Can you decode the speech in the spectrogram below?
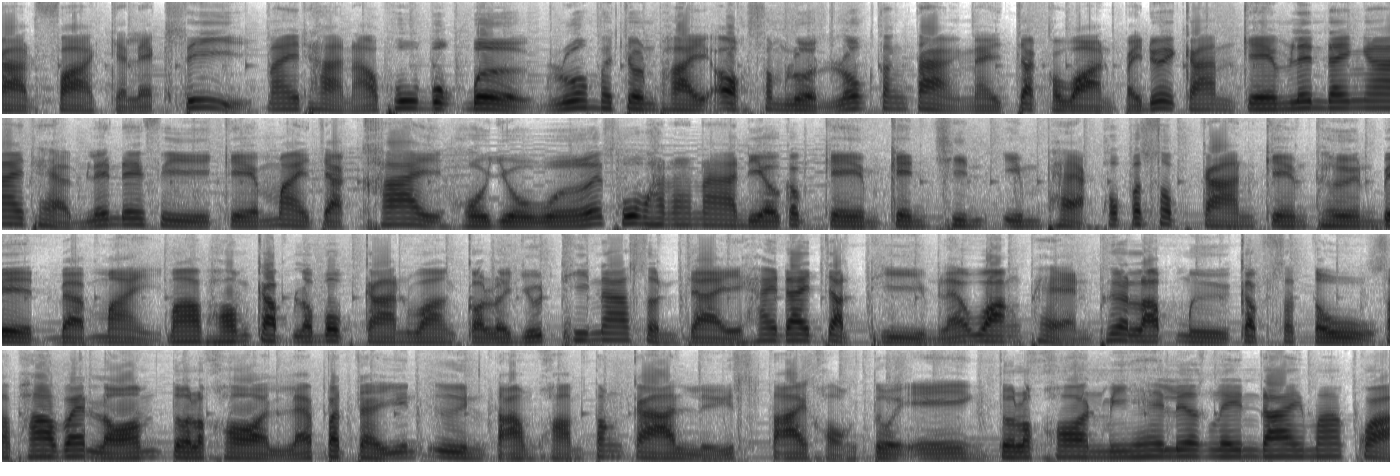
กาศฝ่าแกาแล็กซี่ในฐานะผู้บุกเบิกร่วมผจญภัยออกสำรวจโลกต่างๆ ในจักรวาลไปด้วยกัน เกมเล่นได้ง่ายแถมเล่นได้ฟรี เกมใหม่จากค่าย h o y o v e r s e ผู้พัฒนาเดียวกับเกม Genshin Impact พบประสบการณ์เกมเทิร์นเบสแบบใหม่ มาพร้อมกับระบบการวางกลยุทธ์ที่น่าสนใจให้ได้จัดทีม และวางแผนเพื่อรับมือกับศัตรูสภาพแวดล้อมตัวละครและปัจจัยอื่น ๆ ตามความต้องการหรือสไตล์ของตัวเอง ตัวละครมีให้เลือกเล่นได้มากกว่า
